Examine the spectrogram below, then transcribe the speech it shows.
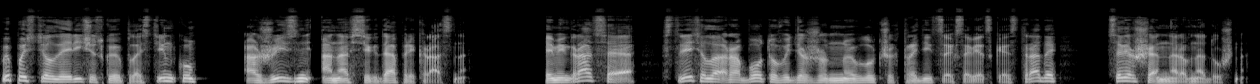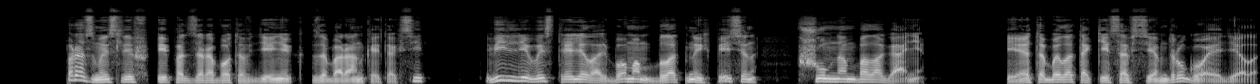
выпустил лирическую пластинку «А жизнь, она всегда прекрасна». Эмиграция встретила работу, выдержанную в лучших традициях советской эстрады, совершенно равнодушно. Поразмыслив и подзаработав денег за баранкой такси, Вилли выстрелил альбомом блатных песен в шумном балагане. И это было таки совсем другое дело.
